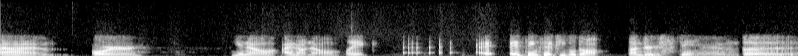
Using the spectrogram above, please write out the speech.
um, or you know I don't know. Like I, I think that people don't understand the.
